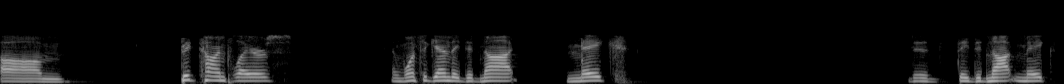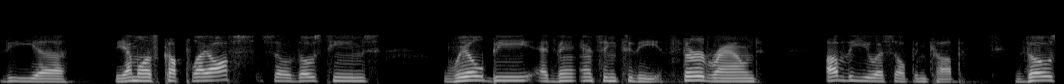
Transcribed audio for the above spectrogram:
um, big-time players. And once again, they did not make did they did not make the uh, the MLS Cup playoffs, so those teams will be advancing to the third round of the U.S. Open Cup. Those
